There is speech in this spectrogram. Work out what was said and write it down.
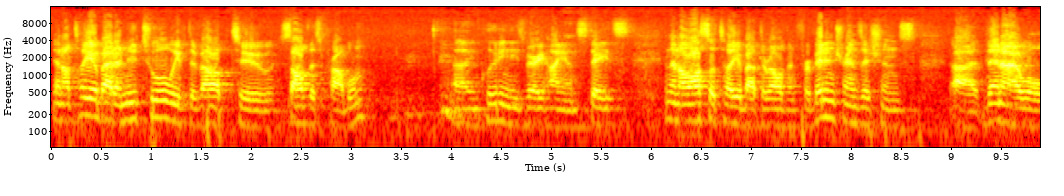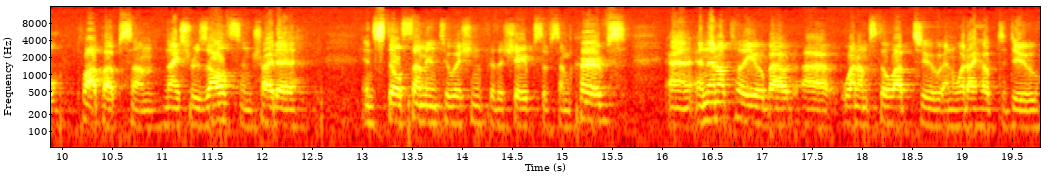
And I'll tell you about a new tool we've developed to solve this problem, uh, including these very high-n states. And then I'll also tell you about the relevant forbidden transitions. Uh, then I will plop up some nice results and try to instill some intuition for the shapes of some curves. And, and then I'll tell you about uh, what I'm still up to and what I hope to do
